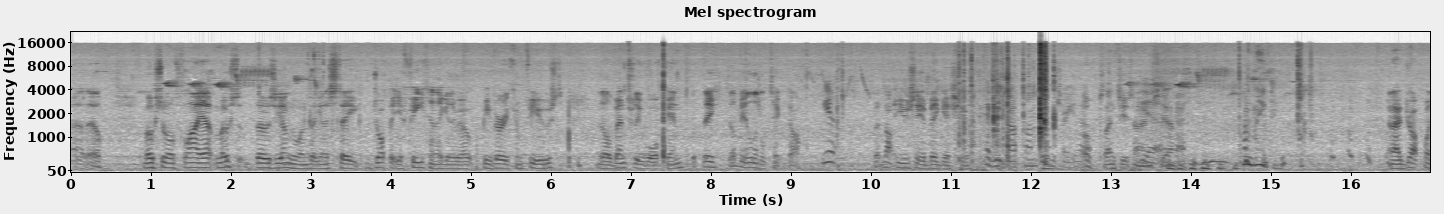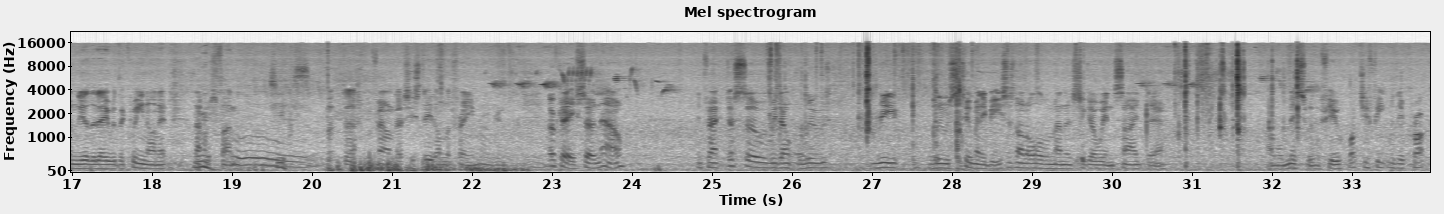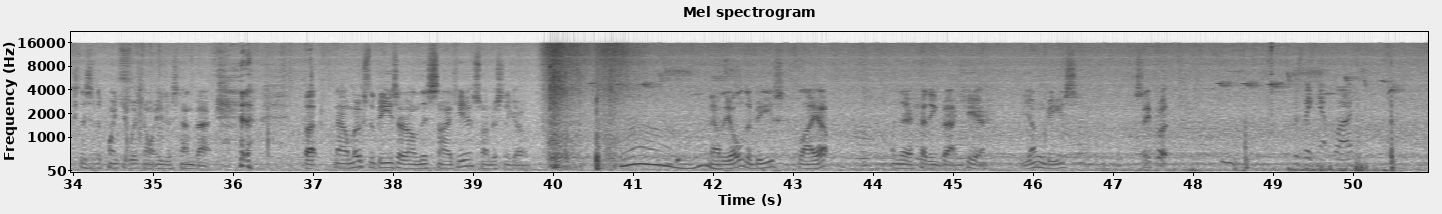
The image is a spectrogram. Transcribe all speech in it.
Uh, they'll, most of them will fly up. Most of those younger ones are going to stay, drop at your feet, and they're going to be very confused. They'll eventually walk in, but they, they'll be a little ticked off, Yeah. but not usually a big issue. Have you dropped one? I'm sure you have. Oh, plenty of times, yeah. okay. I'm like, And I dropped one the other day with the queen on it. That was fun. But uh, we found her. She stayed on the frame. Okay, so now, in fact, just so we don't lose re lose too many bees, as not all of them manage to go inside there. I will miss with a few. Watch your feet with your crocs. This is the point at which I want you to stand back. but now most of the bees are on this side here, so I'm just going to go. Now the older bees fly up, and they're heading back here. The young bees stay put. because they can't fly.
